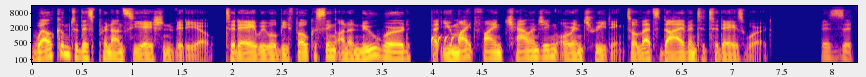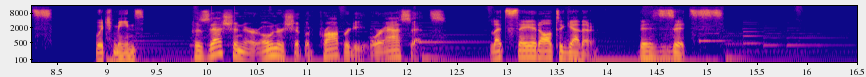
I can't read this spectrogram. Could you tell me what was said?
Welcome to this pronunciation video. Today we will be focusing on a new word that you might find challenging or intriguing. So let's dive into today's word. Besitz, which means, possession or ownership of property or assets. let's say it all together. Besitz.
